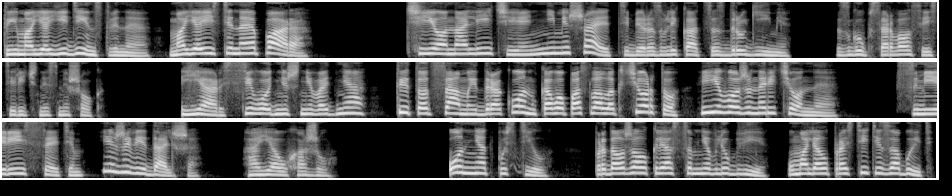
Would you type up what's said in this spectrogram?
Ты моя единственная, моя истинная пара чье наличие не мешает тебе развлекаться с другими. С губ сорвался истеричный смешок. Яр, с сегодняшнего дня ты тот самый дракон, кого послала к черту его же нареченная. Смирись с этим и живи дальше. А я ухожу. Он не отпустил. Продолжал клясться мне в любви, умолял простить и забыть.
